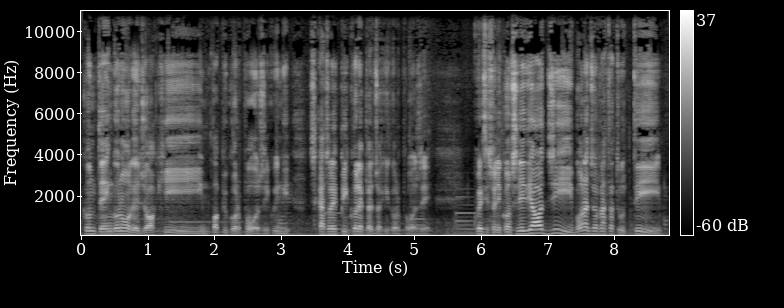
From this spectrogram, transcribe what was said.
contengono dei giochi un po' più corposi, quindi scatole piccole per giochi corposi. Questi sono i consigli di oggi, buona giornata a tutti!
